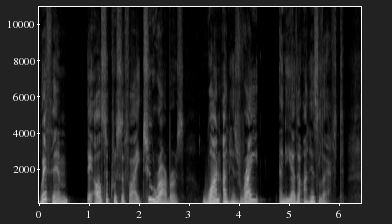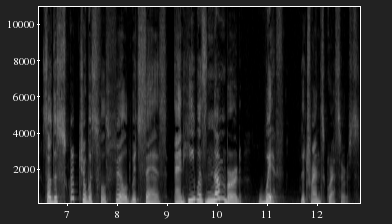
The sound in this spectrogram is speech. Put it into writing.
With him, they also crucified two robbers, one on his right and the other on his left. So the scripture was fulfilled, which says, And he was numbered with the transgressors.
